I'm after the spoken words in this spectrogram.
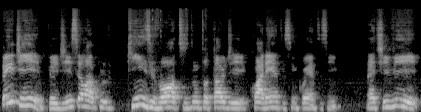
Perdi, perdi, sei lá, por 15 votos de um total de 40, 50, assim. Né? Tive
